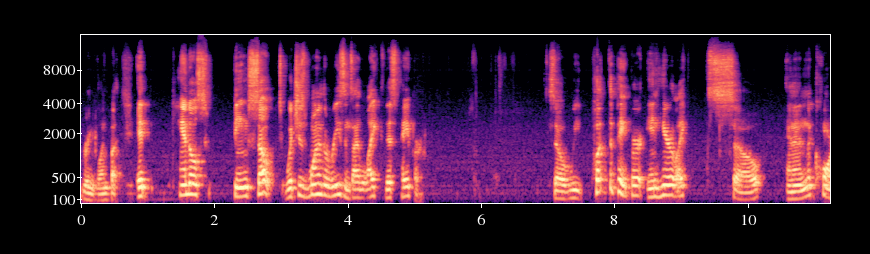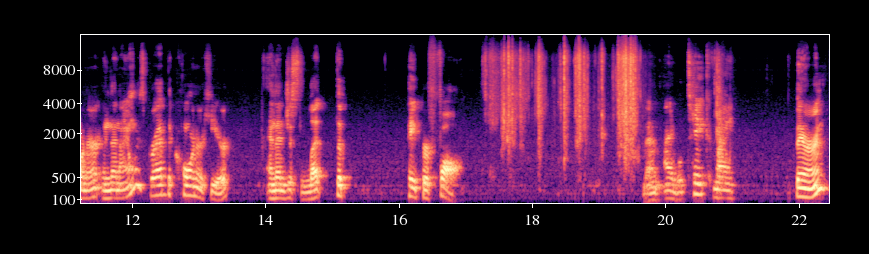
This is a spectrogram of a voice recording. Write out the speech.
wrinkling, but it handles being soaked, which is one of the reasons I like this paper. So we put the paper in here like so, and then the corner, and then I always grab the corner here, and then just let the paper fall. Then I will take my Baren,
